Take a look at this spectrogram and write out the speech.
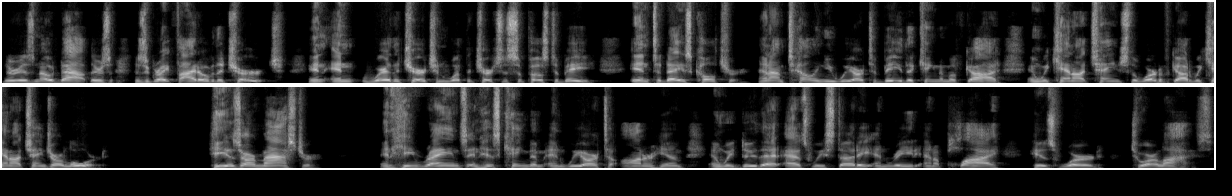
There is no doubt. There's, there's a great fight over the church and, and where the church and what the church is supposed to be in today's culture. And I'm telling you, we are to be the kingdom of God, and we cannot change the word of God. We cannot change our Lord. He is our master, and he reigns in his kingdom, and we are to honor him, and we do that as we study and read and apply his word to our lives.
